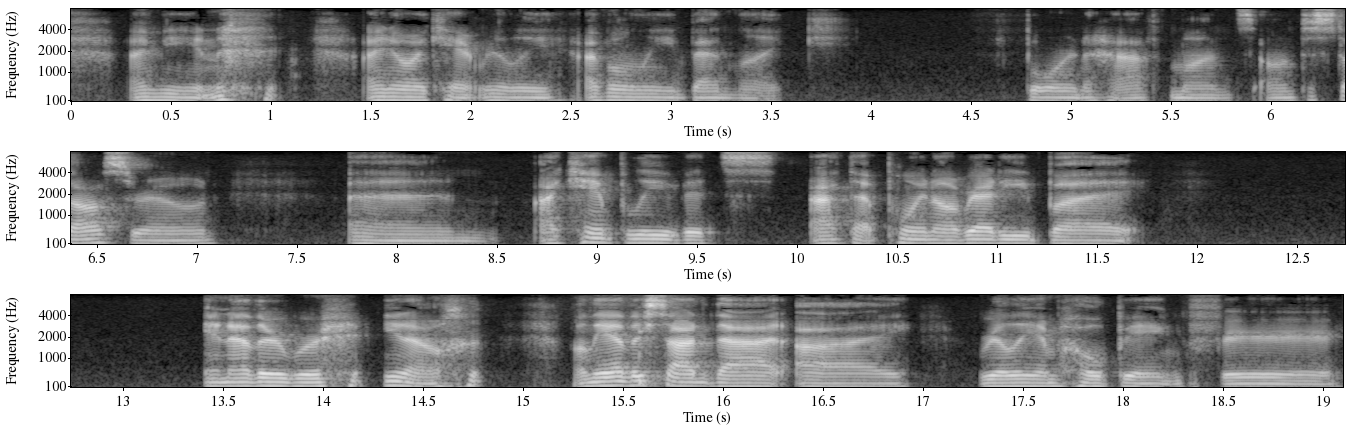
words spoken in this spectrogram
I mean, I know I can't really, I've only been like four and a half months on testosterone, and I can't believe it's at that point already, but in other words, you know, on the other side of that, I really am hoping for,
